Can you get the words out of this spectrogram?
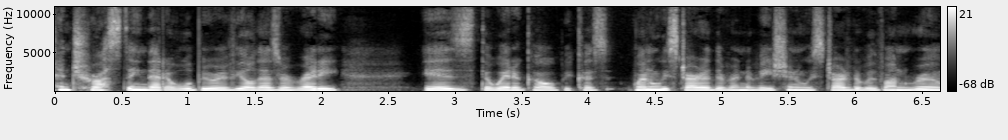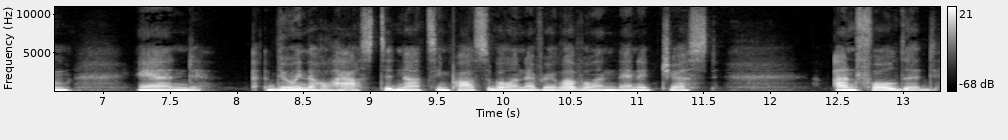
and trusting that it will be revealed as we're ready is the way to go. Because when we started the renovation, we started with one room and doing the whole house did not seem possible on every level. And then it just unfolded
